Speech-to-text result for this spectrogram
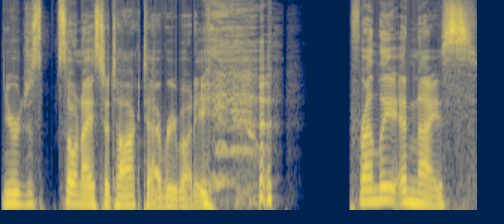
you were just so nice to talk to everybody. Friendly and nice.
